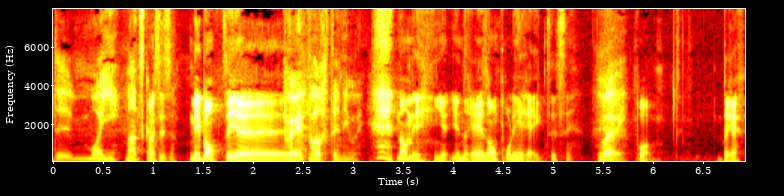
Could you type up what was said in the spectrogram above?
de moyen. En tout cas, Ouais, c'est ça. Mais bon, tu sais, euh, peu importe, anyway. non, mais il y, a- il y a une raison pour les règles, tu Ouais, ouais. Bon, bref.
